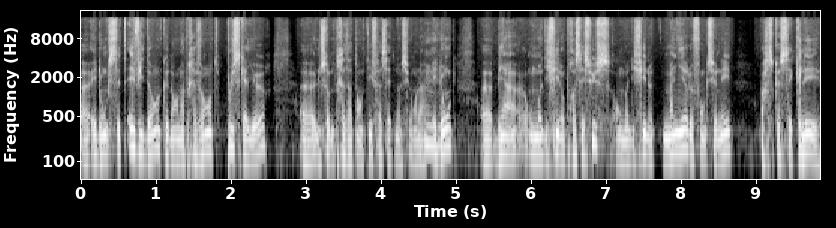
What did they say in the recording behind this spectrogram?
Euh, et donc, c'est évident que dans l'après-vente, plus qu'ailleurs, euh, nous sommes très attentifs à cette notion-là. Et mhm. donc, euh, bien, on modifie nos processus, on modifie notre manière de fonctionner parce que c'est clé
